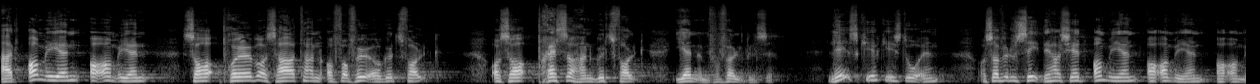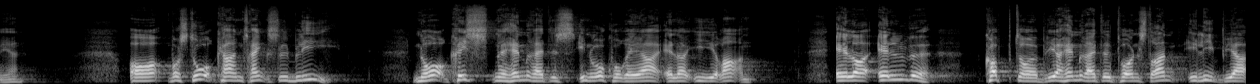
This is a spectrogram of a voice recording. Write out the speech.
at om igjen og om igjen så prøver Satan å forføre Guds folk. Og så presser han Guds folk gjennom forfølgelse. Les kirkehistorien, og så vil du se det har skjedd om igjen og om igjen og om igjen. Og hvor stor kan en trengsel bli når kristne henrettes i Nord-Korea eller i Iran? Eller elleve koptere blir henrettet på en strand i Libya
